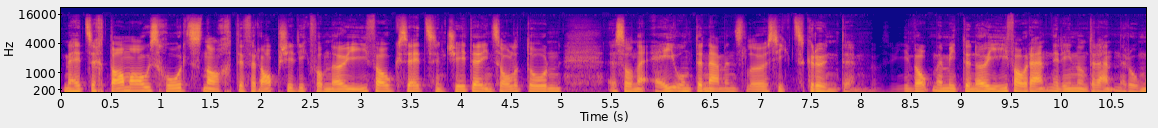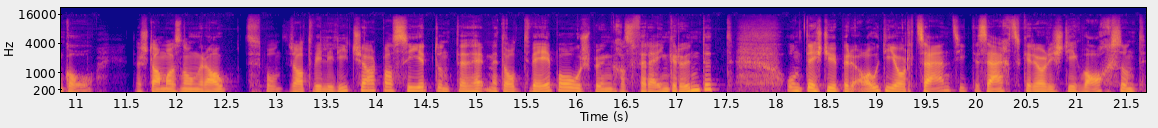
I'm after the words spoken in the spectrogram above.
man hat sich damals kurz nach der Verabschiedung vom neuen IV-Gesetz entschieden, in Solothurn so eine Einunternehmenslösung zu gründen wie will man mit den neuen IV-Rentnerinnen und Rentnern umgehen. Das ist damals noch unter Hauptbundesrat Willy Litschard passiert und dann hat man dort die WEBO ursprünglich als Verein gegründet und das ist über all die Jahrzehnte, seit den 60er Jahren ist die gewachsen und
